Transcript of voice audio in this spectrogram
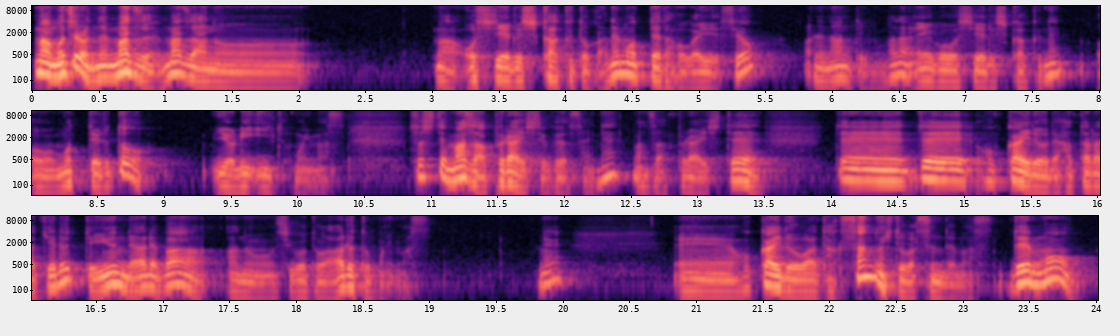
まあもちろんねまずまずあのまあ教える資格とかね持ってた方がいいですよ。あれなんていうのかな？英語を教える資格ねを持ってるとよりいいと思います。そしてまずアプライしてくださいね。まずアプライしてでで北海道で働けるっていうんであればあの仕事はあると思います。ねえー、北海道はたくさんの人が住んでます。でも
